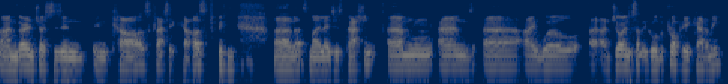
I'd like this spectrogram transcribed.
I'm very interested in in cars, classic cars. uh, that's my latest passion. Um, and uh, I will uh, I've joined something called the Property Academy,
